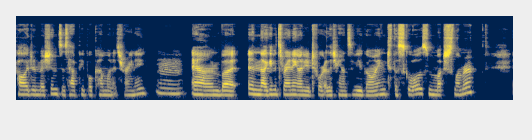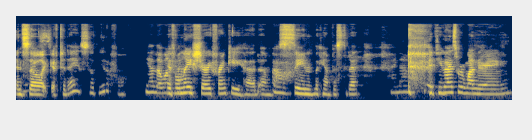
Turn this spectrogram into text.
college admissions is have people come when it's raining Mm, and but and like if it's raining on your tour the chance of you going to the school is much slimmer and so like if today is so beautiful yeah, that one. if time- only Shari Franke had um, Oh. seen the campus today I know. if you guys were wondering,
